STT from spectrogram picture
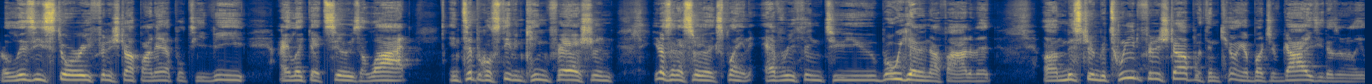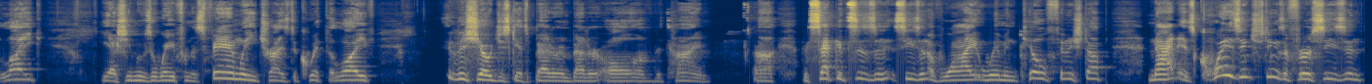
A Lisey's story finished up on Apple TV. I like that series a lot. in typical Stephen King fashion, he doesn't necessarily explain everything to you, but we get enough out of it. Uh, Mr. Inbetween finished up with him killing a bunch of guys he doesn't really like. He actually moves away from his family. He tries to quit the life. The show just gets better and better all of the time. Uh, the second season, season of Why Women Kill finished up. Not as quite as interesting as the first season.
